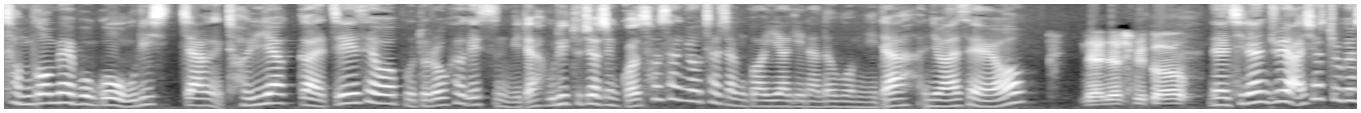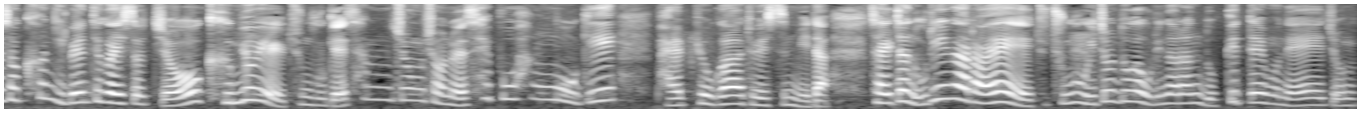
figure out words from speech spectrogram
점검해보고 우리 시장 전략까지 세워보도록 하겠습니다. 우리 투자증권 서상용 차장과 이야기 나눠봅니다. 안녕하세요. 네, 안녕하십니까. 네, 지난주에 아시아 쪽에서 큰 이벤트가 있었죠. 금요일 중국의 삼중전회 세부 항목이 발표가 됐습니다. 자, 일단 우리나라의 중국 의존도가 우리나라는 높기 때문에 좀,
